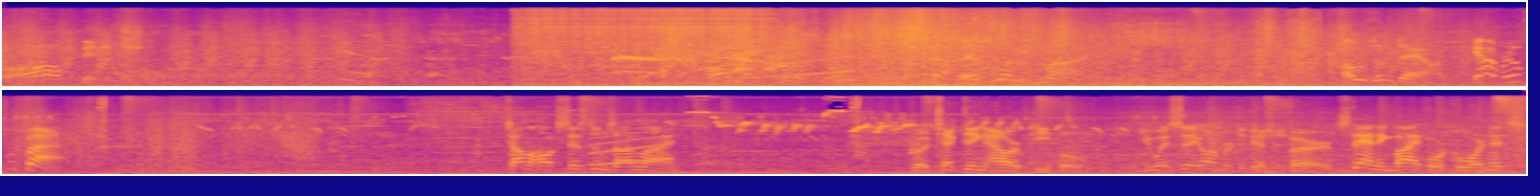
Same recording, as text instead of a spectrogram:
All finished. This one's mine. Hose them down. Got room for five. Tomahawk systems online. Protecting our people. USA Armor Division. Confirmed. Standing by for coordinates.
